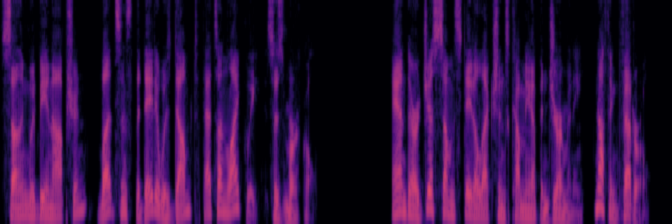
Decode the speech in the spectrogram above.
Selling would be an option, but since the data was dumped, that's unlikely, says Merkel. And there are just some state elections coming up in Germany, nothing federal.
